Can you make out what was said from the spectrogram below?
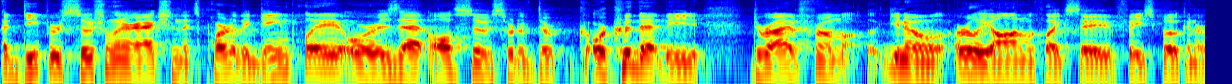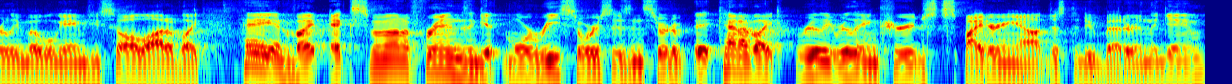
a deeper social interaction that's part of the gameplay, or is that also sort of, de- or could that be derived from you know early on with like say Facebook and early mobile games? You saw a lot of like, hey, invite X amount of friends and get more resources, and sort of it kind of like really really encouraged spidering out just to do better in the game.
